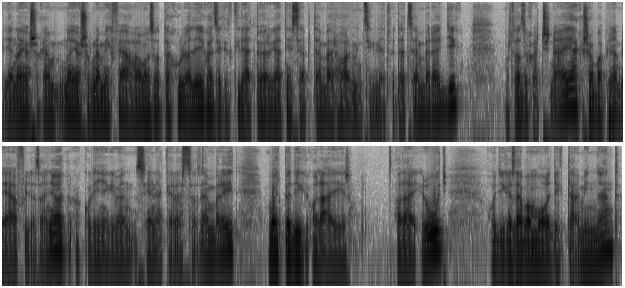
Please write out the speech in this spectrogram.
ugye nagyon, sok, nagyon nem még felhalmozottak hulladékot, ezeket ki lehet pörgetni szeptember 30-ig, illetve december 1-ig. Most azokat csinálják, és abban a pillanatban elfogy az anyag, akkor lényegében szélnek keresztül az embereit, vagy pedig aláír. Aláír úgy, hogy igazából MOL diktál mindent,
